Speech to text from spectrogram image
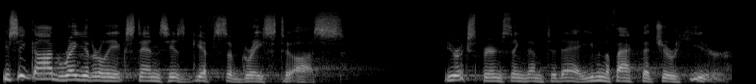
You see, God regularly extends His gifts of grace to us. You're experiencing them today, even the fact that you're here.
